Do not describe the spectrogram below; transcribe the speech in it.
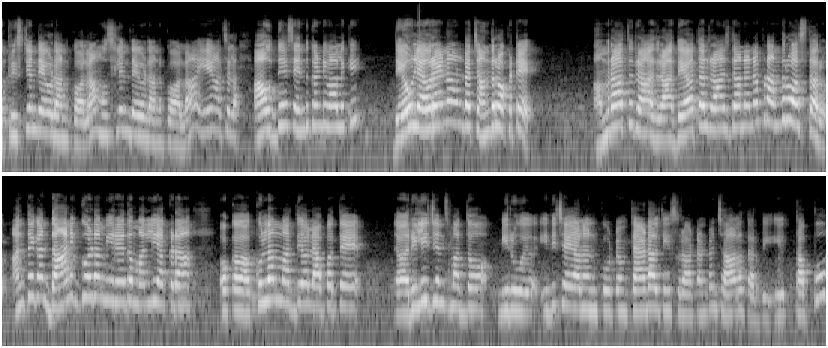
క్రిస్టియన్ దేవుడు అనుకోవాలా ముస్లిం దేవుడు అనుకోవాలా? ఏం అసలు ఆ ఉద్దేశం ఎందుకండి వాళ్ళకి? దేవుళ్ళు ఎవరైనా ఉండొచ్చు అందరూ ఒకటే. అమరావతి రా రా- దేవతల రాజధాని అన్నప్పుడు అందరూ వస్తారు. అంతేగాని దానికి కూడా మీరేదో మళ్ళీ అక్కడ ఒక కులం మధ్య లేకపోతే రిలీజియన్స్ మధ్య మీరు ఇది చేయాలనుకోవటం తేడాలు తీసుకురావటం చాలా తప్పు తప్పు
